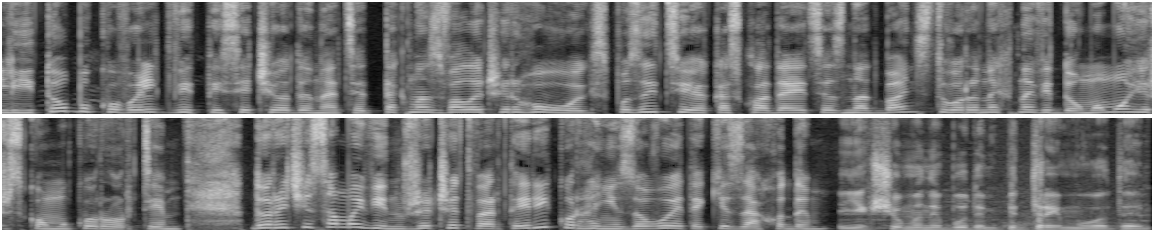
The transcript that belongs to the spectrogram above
Літо Буковель 2011 Так назвали чергову експозицію, яка складається з надбань, створених на відомому гірському курорті. До речі, саме він вже четвертий рік організовує такі заходи. Якщо ми не будемо підтримувати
